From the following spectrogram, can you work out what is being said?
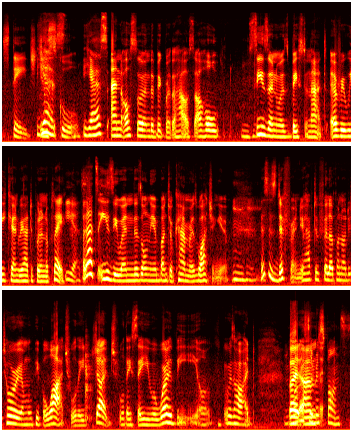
stage in Yes. school. Yes, and also in the Big Brother house, our whole Mm-hmm. season was based on that. Every weekend we had to put in a play. Yes. But that's easy when there's only a bunch of cameras watching you. Mm-hmm. This is different. You have to fill up an auditorium. Will people watch? Will they judge? Will they say you were worthy? Or it was hard. But what was um, the response?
